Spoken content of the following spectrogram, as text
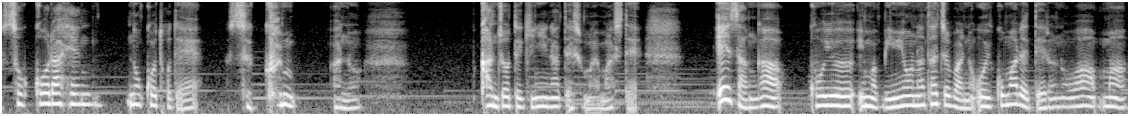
そこら辺のことですっごいあの感情的になってしまいまして A さんがこういう今微妙な立場に追い込まれているのはま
